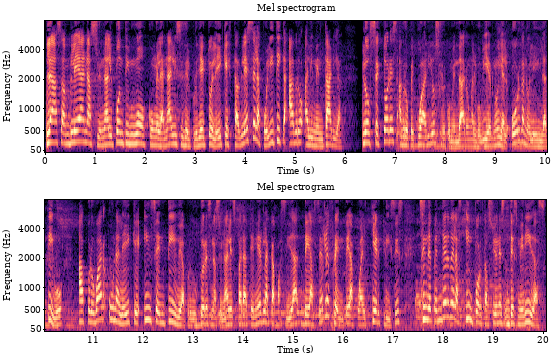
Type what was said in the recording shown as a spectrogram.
La Asamblea Nacional continuó con el análisis del proyecto de ley que establece la política agroalimentaria. Los sectores agropecuarios recomendaron al gobierno y al órgano legislativo aprobar una ley que incentive a productores nacionales para tener la capacidad de hacerle frente a cualquier crisis sin depender de las importaciones desmedidas.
